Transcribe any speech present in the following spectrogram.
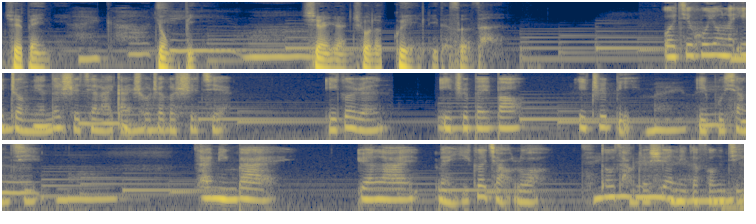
却被你用笔渲染出了瑰丽的色彩？我几乎用了一整年的时间来感受这个世界，一个人，一只背包，一支笔，一部相机，才明白，原来每一个角落都藏着绚丽的风景。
